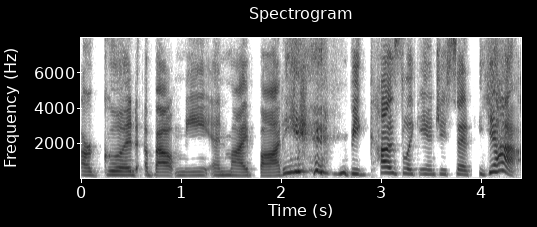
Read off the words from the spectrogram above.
are good about me and my body because like angie said yeah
